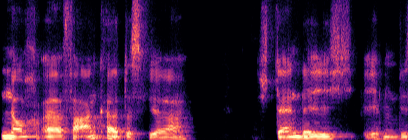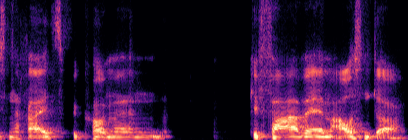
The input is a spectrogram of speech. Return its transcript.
noch äh, verankert, dass wir ständig eben diesen Reiz bekommen, Gefahr wäre im Außen da.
